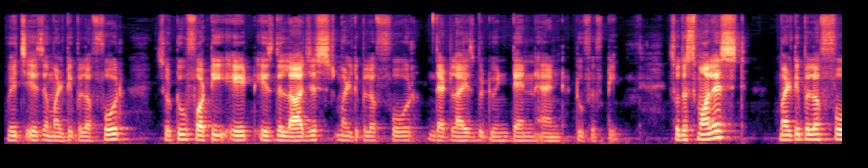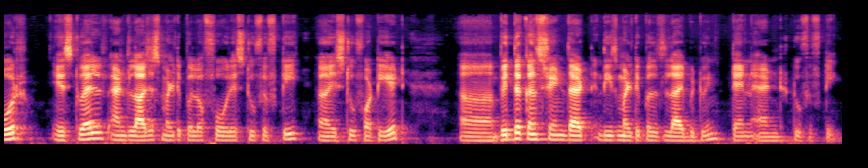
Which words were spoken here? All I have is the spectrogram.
which is a multiple of 4. So 248 is the largest multiple of 4 that lies between 10 and 250. So the smallest multiple of 4 is 12 and the largest multiple of 4 is 250 uh, is 248 uh, with the constraint that these multiples lie between 10 and 250.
